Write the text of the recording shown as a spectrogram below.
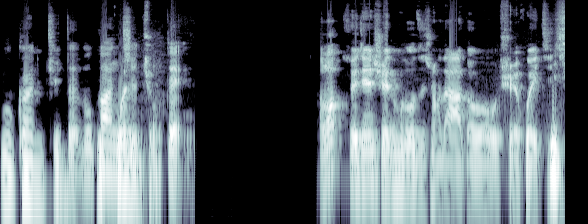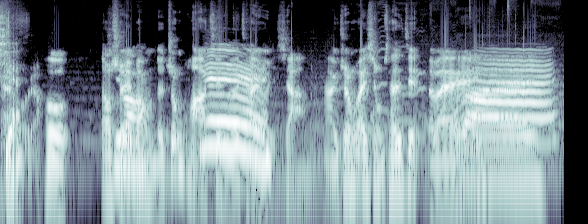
无冠军，对，无冠军，对。好了，所以今天学那么多字，希望大家都学会记起来，然后到时候也帮我们的中华健儿加油一下。那宇宙人外星，我们下次见，拜拜。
